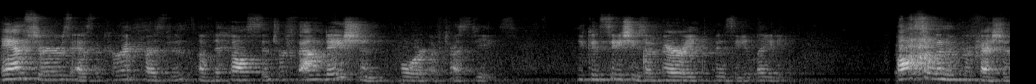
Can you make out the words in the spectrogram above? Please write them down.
and serves as the current president of the Health Center Foundation Board of Trustees. You can see she's a very busy lady. Also in her profession,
